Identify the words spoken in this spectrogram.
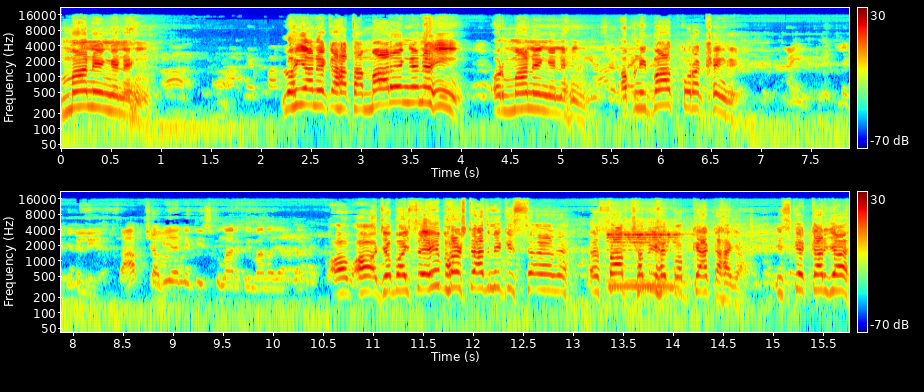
मानेंगे नहीं। लोहिया ने कहा था मारेंगे नहीं और मानेंगे नहीं। अपनी बात को रखेंगे। साफ़ छवि है नीतीश कुमार की माना जाता है। अब आ, जब ऐसे ही भ्रष्ट आदमी की साफ़ छवि है तो अब क्या कहा जाए? इसके कर्जा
